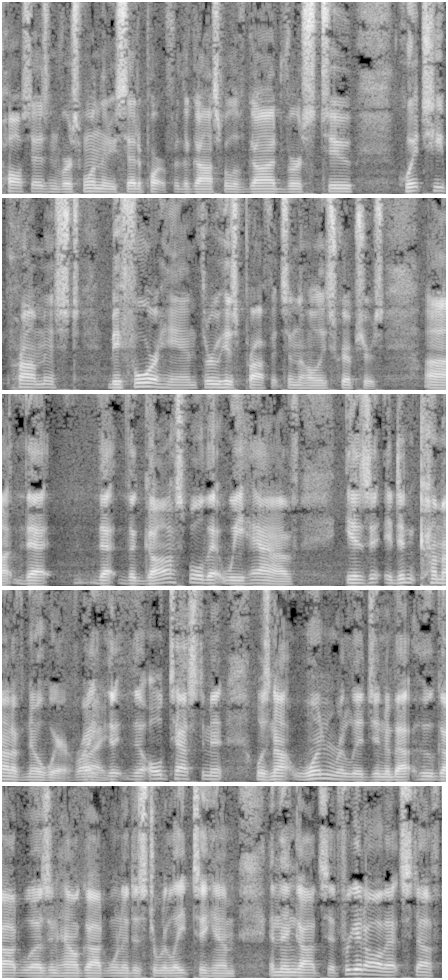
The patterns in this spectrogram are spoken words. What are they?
Paul says in verse 1 that he set apart for the gospel of God. Verse 2, which he promised beforehand through his prophets in the Holy Scriptures. Uh, that, that the gospel that we have is it didn't come out of nowhere, right? right. The, the, Old Testament was not one religion about who God was and how God wanted us to relate to Him, and then God said, "Forget all that stuff.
